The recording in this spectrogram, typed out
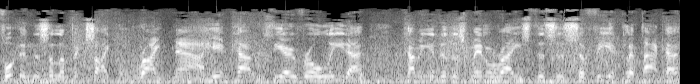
for in this Olympic cycle. Right now, here comes the overall leader coming into this medal race. This is Sofia Klepacka.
